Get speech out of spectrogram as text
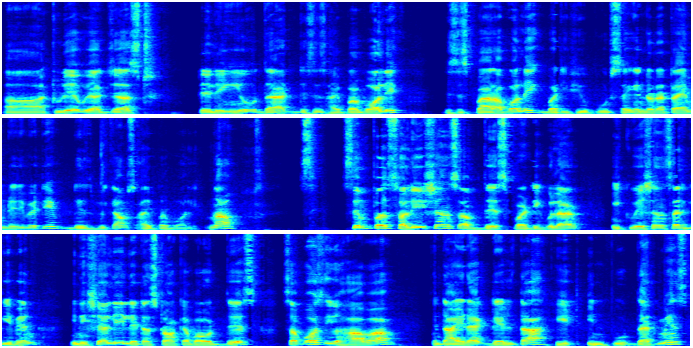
Uh, today we are just telling you that this is hyperbolic, this is parabolic, but if you put second order time derivative, this becomes hyperbolic. Now, simple solutions of this particular equations are given. Initially, let us talk about this. Suppose you have a Dirac delta heat input. That means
